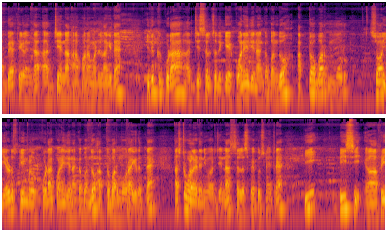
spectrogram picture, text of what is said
ಅಭ್ಯರ್ಥಿಗಳಿಂದ ಅರ್ಜಿಯನ್ನು ಆಹ್ವಾನ ಮಾಡಲಾಗಿದೆ. ಇದಕ್ಕೂ ಕೂಡ ಅರ್ಜಿ ಸಲ್ಲಿಸೋದಕ್ಕೆ ಕೊನೆ ದಿನಾಂಕ ಬಂದು ಅಕ್ಟೋಬರ್ ಮೂರು. ಸೊ ಎರಡು ಸ್ಕೀಮ್ಗಳು ಕೂಡ ಕೊನೆ ದಿನಾಂಕ ಬಂದು ಅಕ್ಟೋಬರ್ ಮೂರಾಗಿರುತ್ತೆ ಅಷ್ಟರ ಒಳಗಡೆ ನೀವು ಅರ್ಜಿಯನ್ನು ಸಲ್ಲಿಸಬೇಕು ಸ್ನೇಹಿತರೆ. ಈ ಪಿ ಸಿ ಫ್ರೀ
